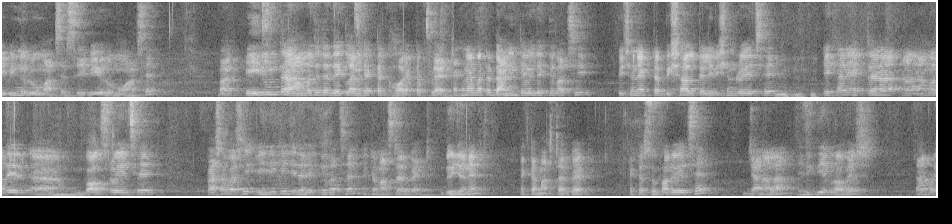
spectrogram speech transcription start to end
বিভিন্ন রুম আছে সিবি রুমও আছে। বাট এই রুমটা আমরা যেটা দেখলাম এটা একটা ঘর একটা ফ্ল্যাট এখানে আমরা একটা ডাইনিং টেবিল দেখতে পাচ্ছি। পিছনে একটা বিশাল টেলিভিশন রয়েছে। এখানে একটা আমাদের বক্স রয়েছে। পাশাপাশি এইদিকে যেটা দেখতে পাচ্ছেন একটা মাস্টার বেড দুইজনের। একটা মাস্টার বেড একটা সোফা রয়েছে জানালা এদিক দিয়ে প্রবেশ। তারপরে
